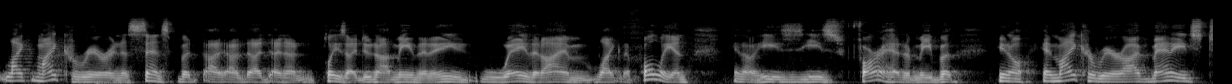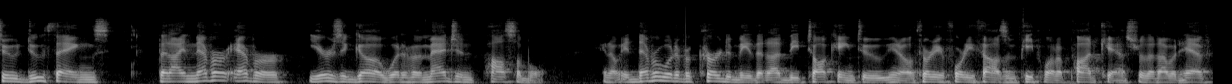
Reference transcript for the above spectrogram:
like my career in a sense, but I, I, I, and please, I do not mean that any way that I am like Napoleon. You know, he's he's far ahead of me, but you know, in my career, I've managed to do things that I never ever years ago would have imagined possible. You know, it never would have occurred to me that I'd be talking to, you know, 30 or 40,000 people on a podcast or that I would have,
